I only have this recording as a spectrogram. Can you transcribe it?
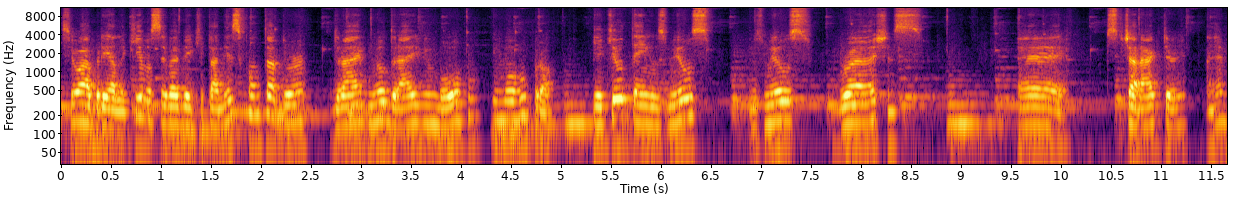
Se eu abrir ela aqui, você vai ver que está nesse computador, drive, meu drive, morro e morro pro. E aqui eu tenho os meus, os meus brushes, é, character, né,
